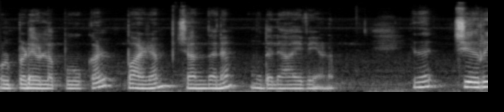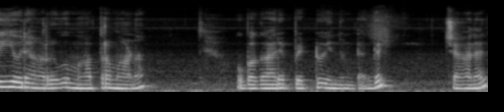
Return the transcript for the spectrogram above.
ഉൾപ്പെടെയുള്ള പൂക്കൾ പഴം ചന്ദനം മുതലായവയാണ്. ഇത് ചെറിയൊരു അറിവ് മാത്രമാണ് ഉപകാരപ്പെട്ടു എന്നുണ്ടെങ്കിൽ ചാനൽ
